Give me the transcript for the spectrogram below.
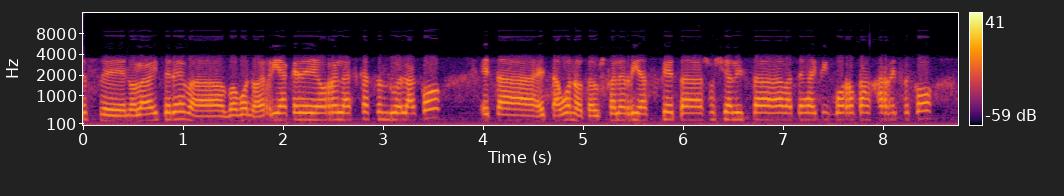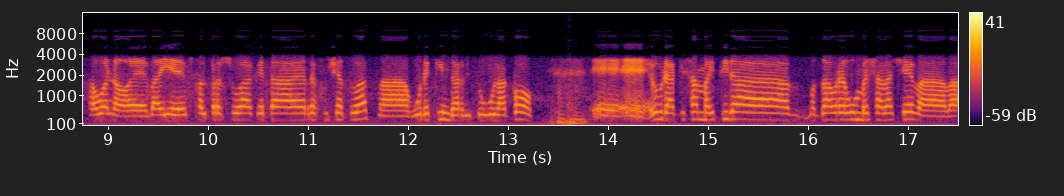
ez? E, nola gaitere, ba, ba, bueno, herriak ere horrela eskatzen duelako, eta, eta, bueno, eta Euskal Herri azke eta sozialista baten gaitik borrokan jarraitzeko, ba, bueno, e, bai Euskal Presuak eta errefusiatuak, ba, gurekin behar ditugulako. E, eurak izan baitira gaur egun bezalaxe, ba, ba,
